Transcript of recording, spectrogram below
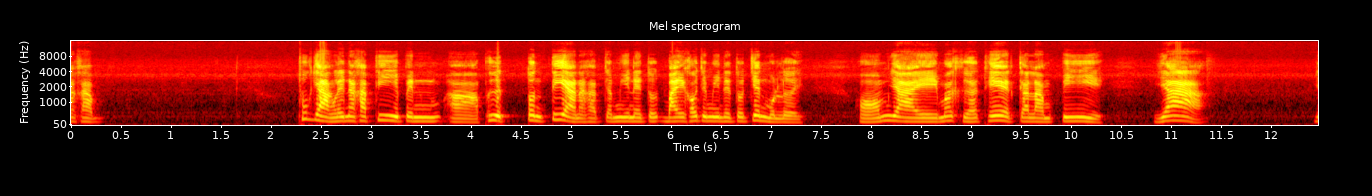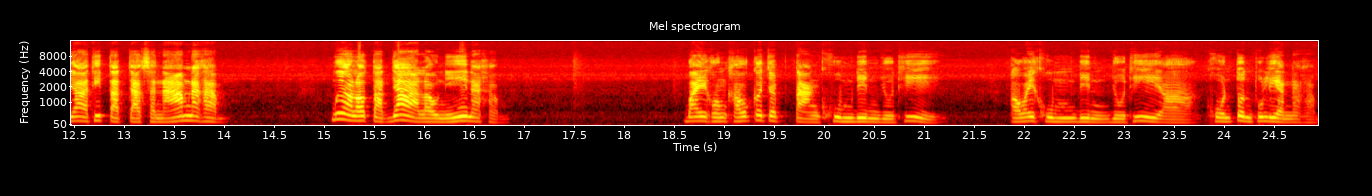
นะครับ ทุกอย่างเลยนะครับที่เป็นพืชต้นเตี้ยนะครับ จะมีในตัวใบเขาจะมีไนโตรเจนหมดเลย หอมใหญ่มะเขือเทศกะหล่ำปีหญ้าหญ้าที่ตัดจากสนามนะครับ เมื่อเราตัดหญ้าเหล่านี้นะครับ ใบของเขาก็จะต่างคุมดินอยู่ที่ เอาไว้คุมดินอยู่ที่โคนต้นทุเรียนนะครับ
